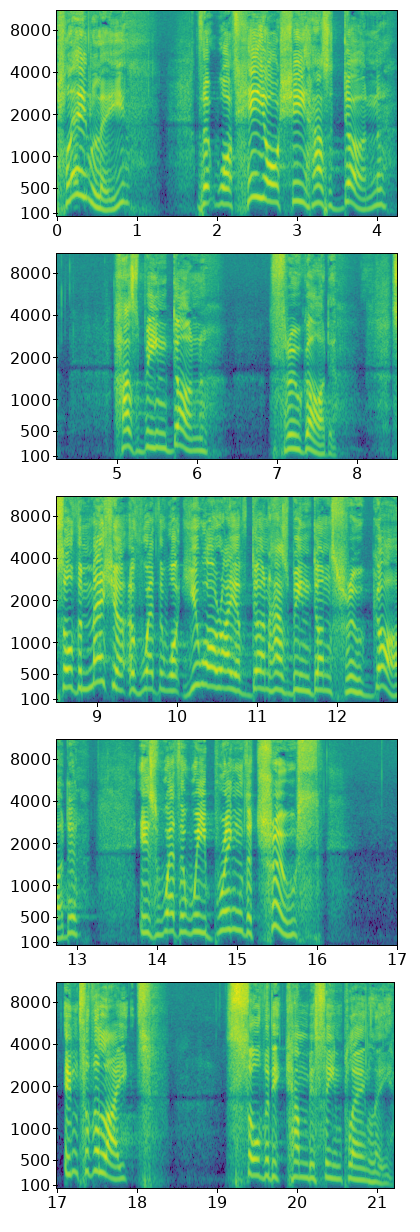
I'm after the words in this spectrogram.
plainly that what he or she has done has been done through God. So, the measure of whether what you or I have done has been done through God is whether we bring the truth into the light so that it can be seen plainly.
